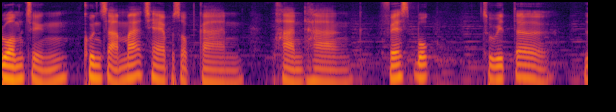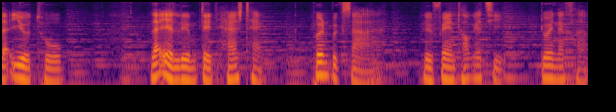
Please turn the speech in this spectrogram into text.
รวมถึงคุณสามารถแชร์ประสบการณ์ ผ่านทาง Facebook Twitter และ YouTube และอย่าลืมติด Hashtag เพื่อนปรึกษาหรือ f r ร e n d t a l k ด้วยนะครับ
